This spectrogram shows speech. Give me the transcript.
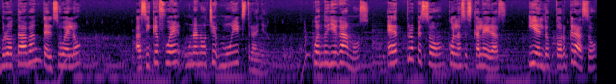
brotaban del suelo, así que fue una noche muy extraña. Cuando llegamos, Ed tropezó con las escaleras y el doctor Grasso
